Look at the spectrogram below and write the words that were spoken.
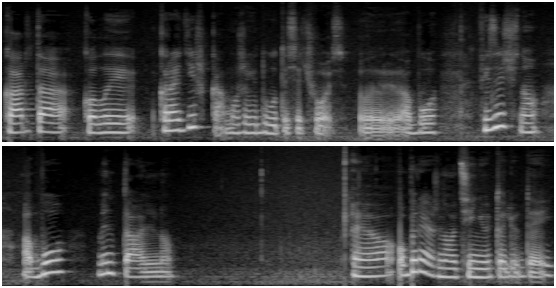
карта, коли крадіжка може відбутися чогось. е, Або фізично, або ментально. Е, Обережно оцінюйте людей.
